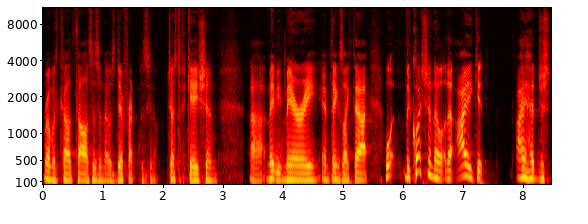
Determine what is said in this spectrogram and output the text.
Roman Catholicism that was different was you know justification, uh, maybe mm. Mary and things like that. Well, the question though that I get, I had just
